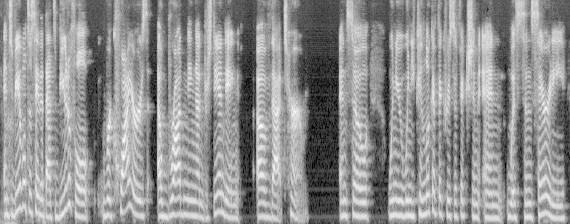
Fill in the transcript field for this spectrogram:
Mhm. And to be able to say that that's beautiful requires a broadening understanding of that term. And so when you when you can look at the crucifixion and with sincerity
